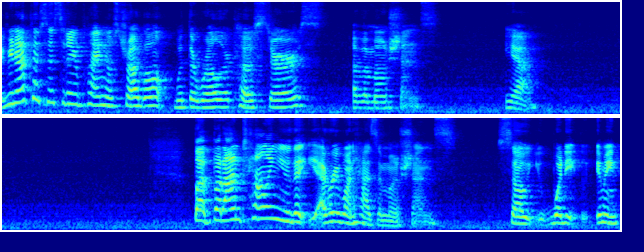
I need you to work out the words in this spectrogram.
If you're not consistent in your plan, you'll struggle with the roller coasters of emotions. Yeah. But but I'm telling you that everyone has emotions. So what do you, I mean?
